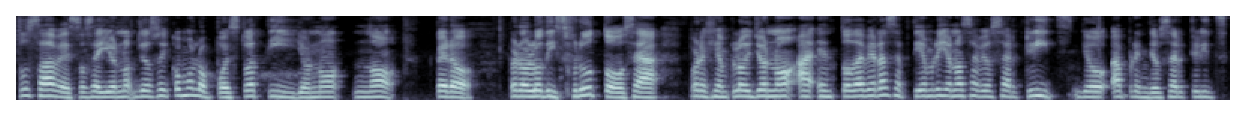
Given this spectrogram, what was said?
tú sabes, o sea, yo no, yo soy como lo opuesto a ti, yo no, no, pero, pero lo disfruto, o sea, por ejemplo, yo no, ah, en, todavía era septiembre y yo no sabía usar clits, yo aprendí a usar clits,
